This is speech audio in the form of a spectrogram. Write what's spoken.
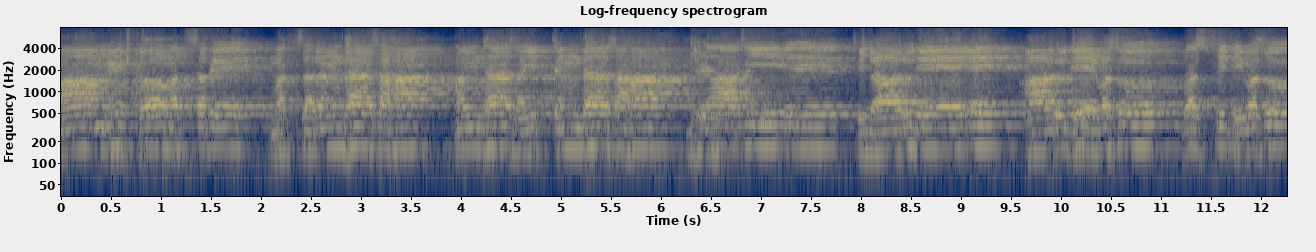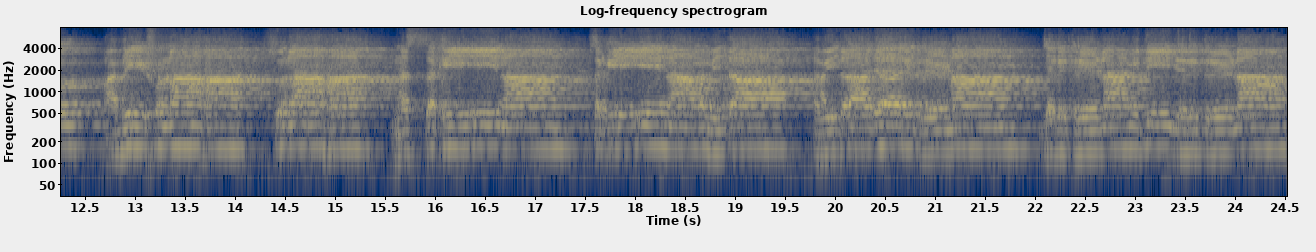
मामिष्टो मत्सते मत्सरन्धसः अन्धस इत्यन्धसः दृढाचीते चिदारुजे आरुजे वसु वस्विति वसु अभीषुणाः सुनाः नः सखीनाम् सखीनामविता अविता जरितॄणाम् जरितॄणामिति जरितॄणाम्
